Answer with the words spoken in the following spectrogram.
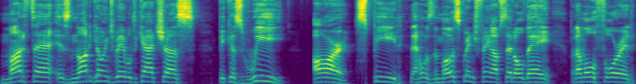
Martin is not going to be able to catch us because we R, speed. That was the most cringe thing I've said all day, but I'm all for it.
